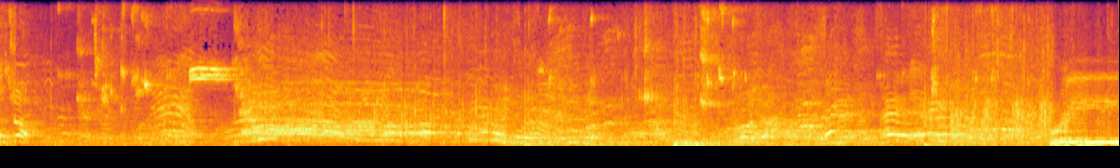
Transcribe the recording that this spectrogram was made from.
post up. Three.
